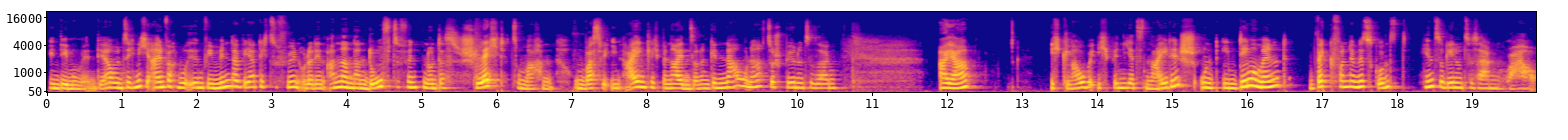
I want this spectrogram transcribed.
in dem Moment, ja, und sich nicht einfach nur irgendwie minderwertig zu fühlen oder den anderen dann doof zu finden und das schlecht zu machen, um was wir ihn eigentlich beneiden, sondern genau nachzuspüren und zu sagen, ah ja, ich glaube, ich bin jetzt neidisch und in dem Moment weg von der Missgunst hinzugehen und zu sagen, wow,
